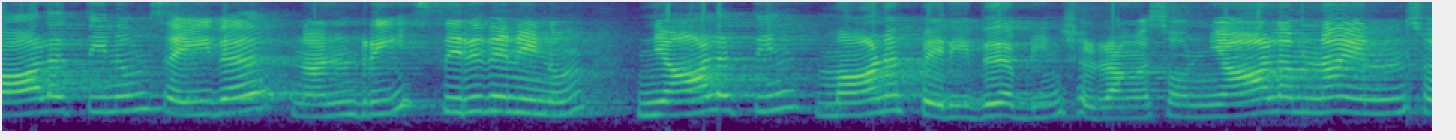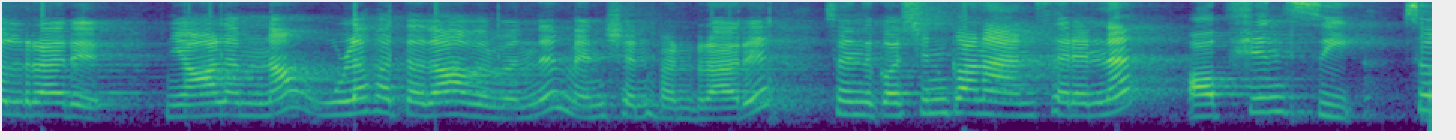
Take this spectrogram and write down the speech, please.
காலத்தினும் செய்த நன்றி சிறிதனினும் ஞாலத்தின் மான பெரிது அப்படின்னு சொல்றாங்க. ஸோ ஞாலம்னா என்னன்னு சொல்றாரு? ஞாலம்னா உலகத்தை தான் அவர் வந்து மென்ஷன் பண்றாரு. ஸோ இந்த கொஸ்டினுக்கான ஆன்சர் என்ன? ஆப்ஷன் சி ஸோ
